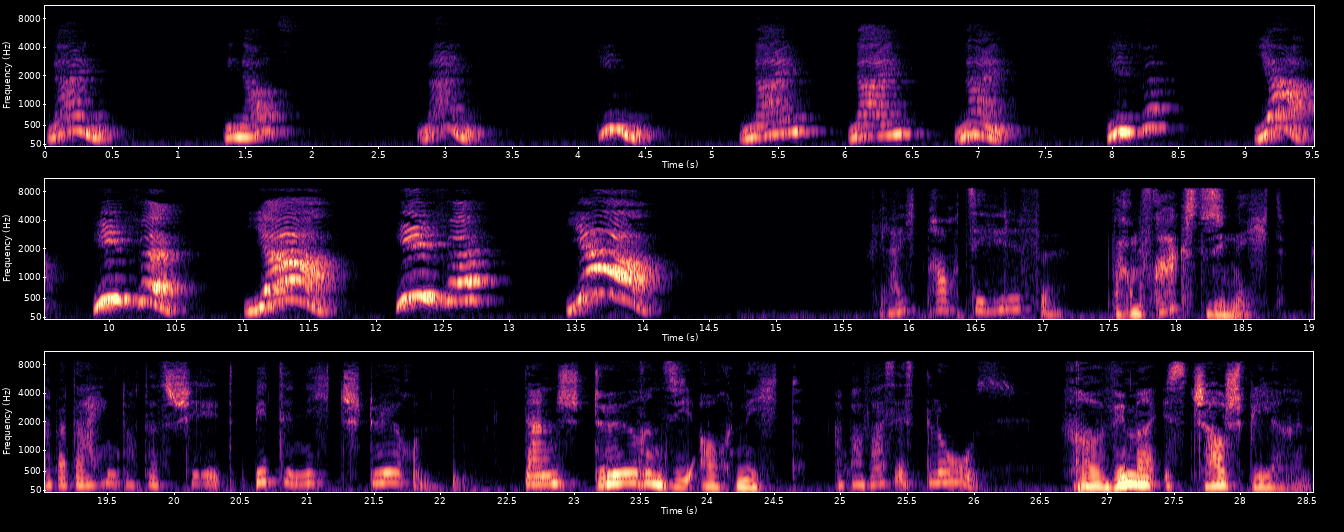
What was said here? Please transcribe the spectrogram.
Nein. Hinauf. Nein. Hin. Nein, nein, nein. Hilfe? Ja. Hilfe! Ja! Hilfe! Ja! Vielleicht braucht sie Hilfe. Warum fragst du sie nicht? Aber da hängt doch das Schild. Bitte nicht stören. Dann stören Sie auch nicht. Aber was ist los? Frau Wimmer ist Schauspielerin.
